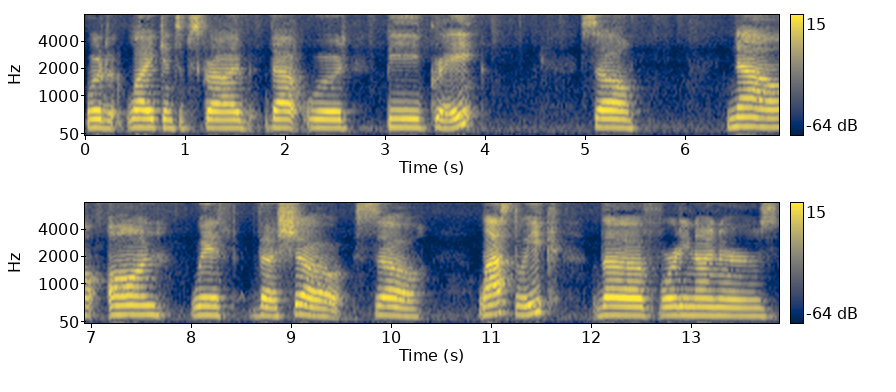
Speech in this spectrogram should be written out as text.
would like and subscribe, that would be great. So, now on with the show. So, last week, the 49ers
